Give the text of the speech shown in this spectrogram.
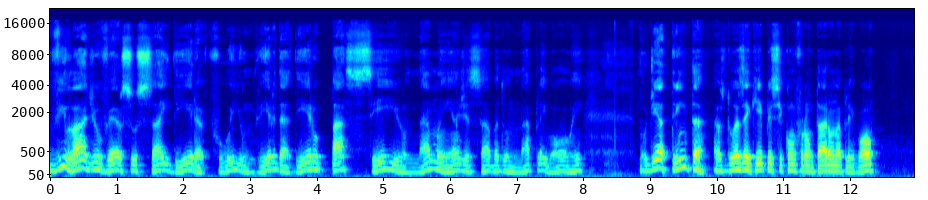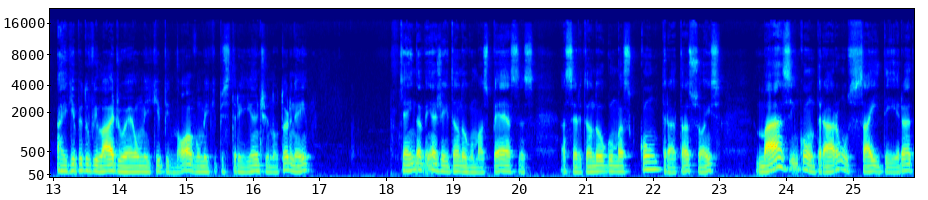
Viládio versus Saideira foi um verdadeiro passeio na manhã de sábado na Playball, hein? No dia 30, as duas equipes se confrontaram na Playball. A equipe do Viládio é uma equipe nova, uma equipe estreante no torneio, que ainda vem ajeitando algumas peças, acertando algumas contratações, mas encontraram o Saideira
